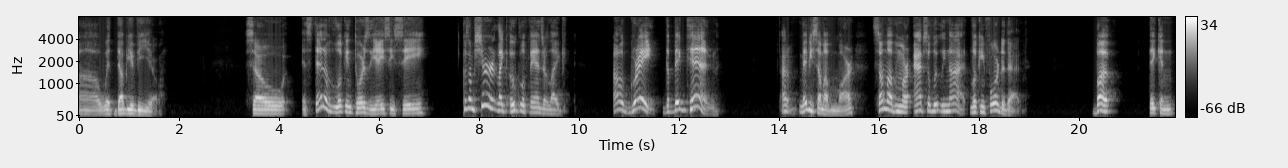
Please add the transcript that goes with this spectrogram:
uh, with wvu so instead of looking towards the ACC, because I'm sure like Oakland fans are like, oh, great, the Big Ten. I don't, maybe some of them are. Some of them are absolutely not looking forward to that. But they can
